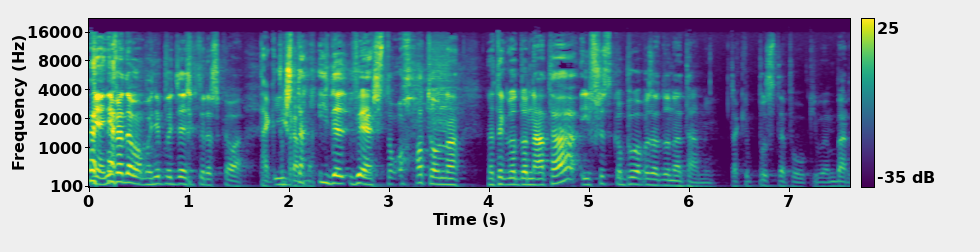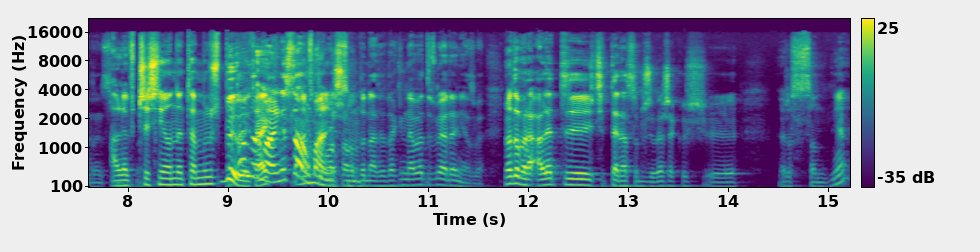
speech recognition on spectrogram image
Nie, nie wiadomo, bo nie powiedziałeś, która szkoła. Tak, I już prawda. tak idę, wiesz, tą ochotą na, na tego donata i wszystko było poza donatami. Takie puste półki, byłem bardzo. Ale wcześniej one tam już były, no, tak? normalnie są normalnie są donaty, takie nawet w miarę niezłe. No dobra, ale ty się teraz odżywasz jakoś yy, rozsądnie?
